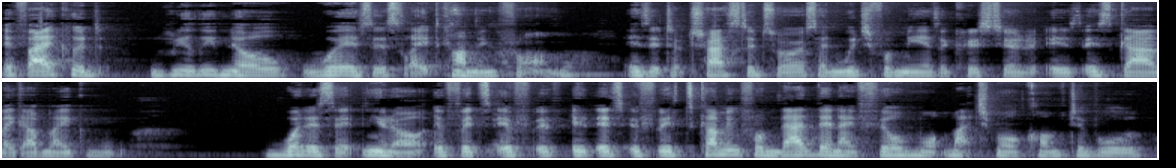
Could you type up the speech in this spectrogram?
if I could really know where is this light coming from? Is it a trusted source? And which for me as a Christian is is God? Like I'm like, what is it? You know, if it's if if it's if it's coming from that, then I feel more, much more comfortable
